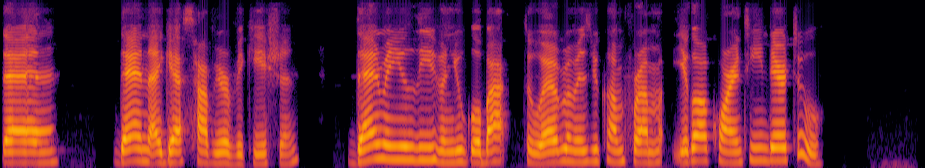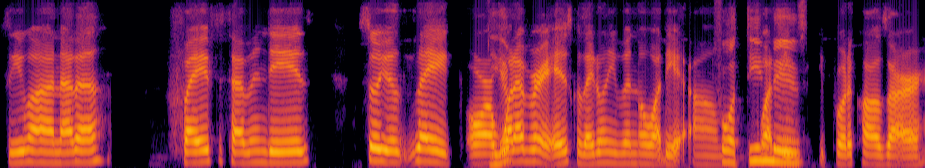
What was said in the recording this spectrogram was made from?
Then, then I guess have your vacation. Then when you leave and you go back to wherever it is you come from, you got quarantine there too. So you got another five to seven days. So you like or Yep. whatever it is, because I don't even know what the um 14 what the, days. the protocols are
